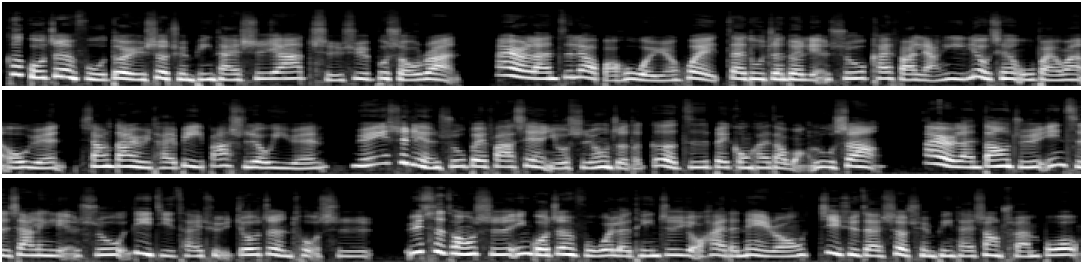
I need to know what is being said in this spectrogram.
各国政府对于社群平台施压持续不手软。爱尔兰资料保护委员会再度针对脸书开罚两亿六千五百万欧元，相当于台币八十六亿元。原因是脸书被发现有使用者的个资被公开到网络上。爱尔兰当局因此下令脸书立即采取纠正措施。与此同时，英国政府为了停止有害的内容继续在社群平台上传播，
